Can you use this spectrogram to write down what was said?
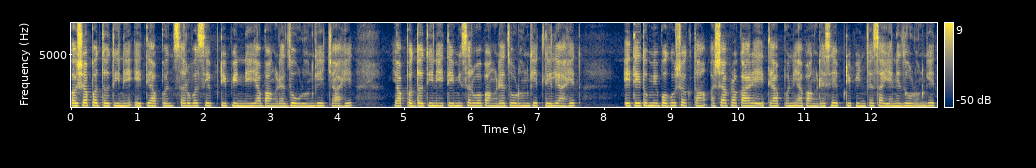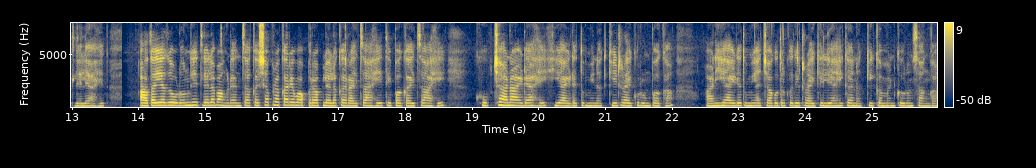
अशा पद्धतीने येथे आपण सर्व सेफ्टी पिनने या बांगड्या जोडून घ्यायच्या आहेत. या पद्धतीने येथे मी सर्व बांगड्या जोडून घेतलेल्या आहेत. येथे तुम्ही बघू शकता अशा प्रकारे येथे आपण या बांगड्या सेफ्टी पिनच्या साह्याने जोडून घेतलेल्या आहेत. आता या जोडून घेतलेल्या बांगड्यांचा कशा प्रकारे वापर आपल्याला करायचा आहे ते बघायचं आहे. खूप छान आयडिया आहे. ही आयडिया तुम्ही नक्की ट्राय करून बघा. आणि ही आयडिया तुम्ही याच्या अगोदर कधी ट्राय केली आहे का? नक्की कमेंट करून सांगा.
